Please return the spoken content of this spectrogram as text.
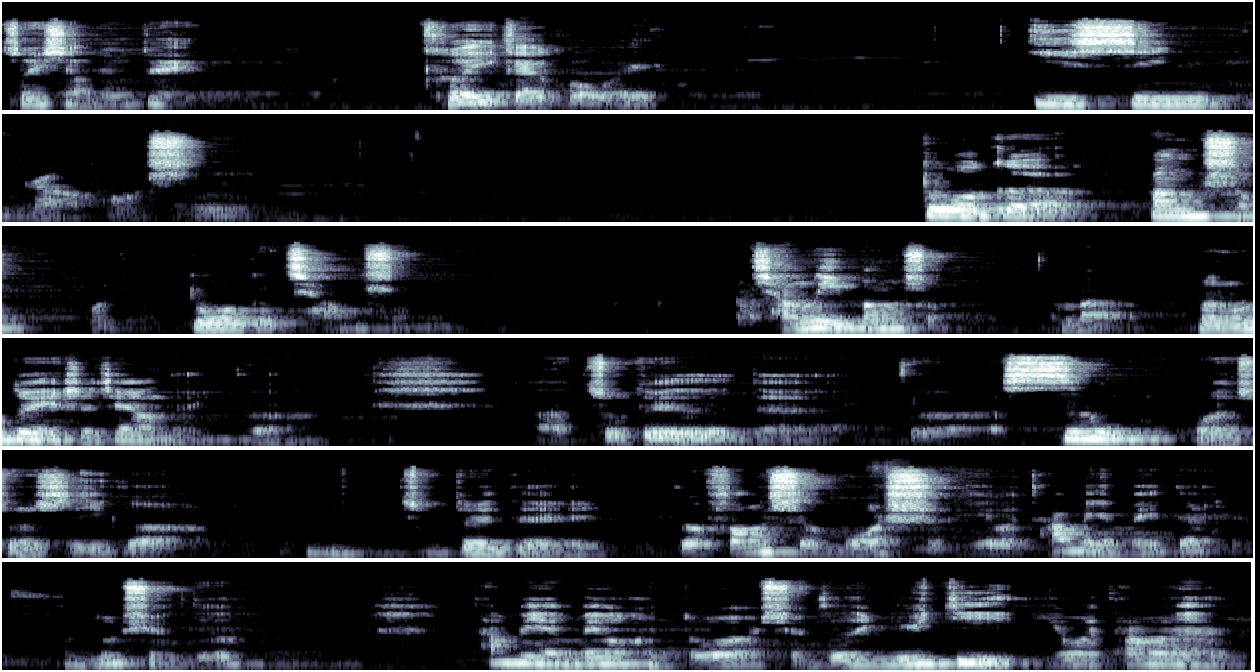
所以小牛队可以概括为一星，然后是多个帮手或者多个强手，强力帮手。那么猛龙队也是这样的一个呃组队的一个思路，或者说是一个嗯组队的。一个方式模式，因为他们也没得很多选择，他们也没有很多选择的余地，因为他们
